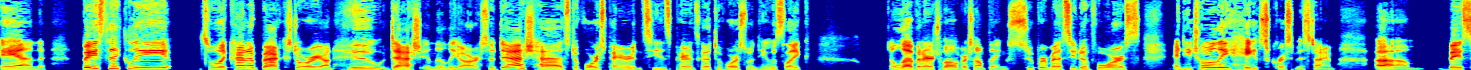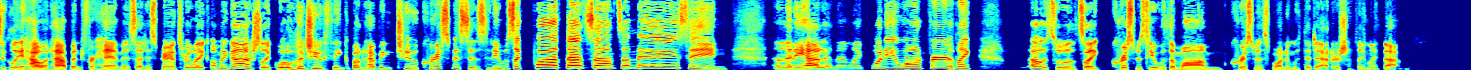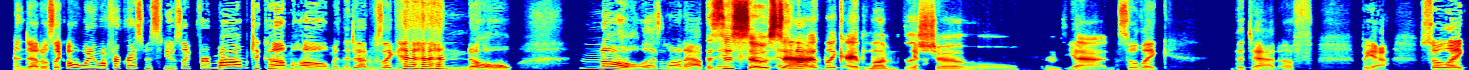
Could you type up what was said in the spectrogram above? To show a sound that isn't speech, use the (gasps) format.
And basically, so like kind of backstory on who Dash and Lily are. So, Dash has divorced parents. His parents got divorced when he was like 11 or 12 or something super messy divorce and he totally hates christmas time. Um, basically how it happened for him is that his parents were like oh my gosh like what would you think about having two christmases? And he was like what? That sounds amazing. And then he had it and then like what do you want for like oh so it's like christmas eve with a mom christmas morning with the dad or something like that. And dad was like oh what do you want for christmas? And he was like for mom to come home. And the dad was like (laughs) no no, that's not happening. This is so sad. like I loved the yeah. show. And yeah. sad. So like the dad of but yeah. So like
